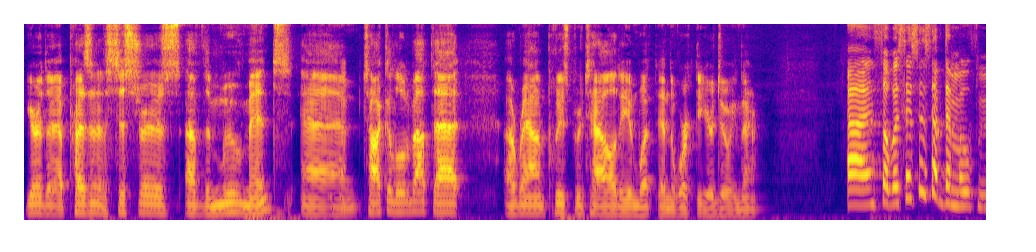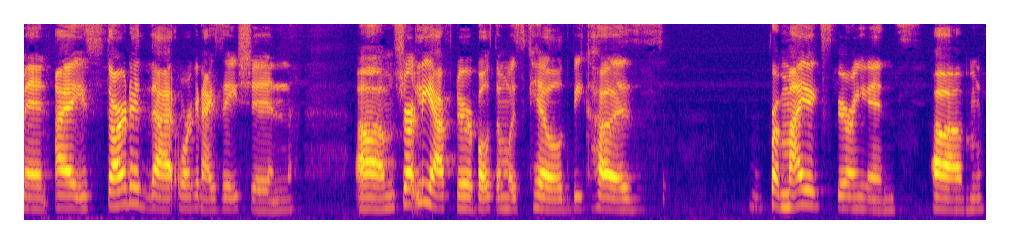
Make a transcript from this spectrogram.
you're the president of Sisters of the Movement, and talk a little about that around police brutality and what and the work that you're doing there. Uh, so with Sisters of the Movement, I started that organization um, shortly after Botham was killed because, from my experience, um,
